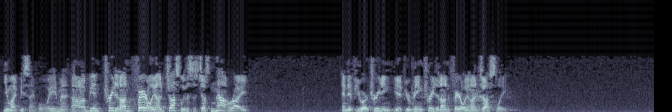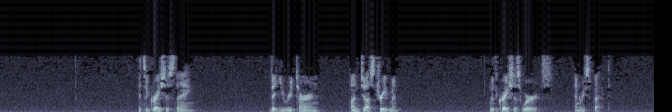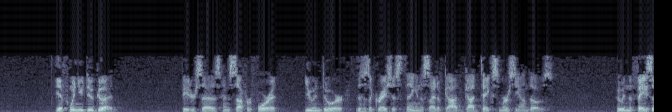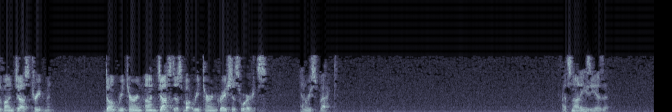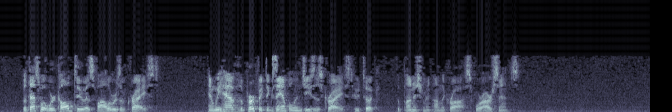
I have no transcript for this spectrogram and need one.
You might be saying, well, wait a minute. I'm being treated unfairly, unjustly. This is just not right. And if you are treating, if you're being treated unfairly and unjustly, it's a gracious thing that you return unjust treatment with gracious words and respect. If when you do good, Peter says, and suffer for it, you endure, this is a gracious thing in the sight of God. God takes mercy on those who, in the face of unjust treatment, don't return injustice, but return gracious words and respect. That's not easy, is it? But that's what we're called to as followers of Christ. And we have the perfect example in Jesus Christ who took the punishment on the cross for our sins.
